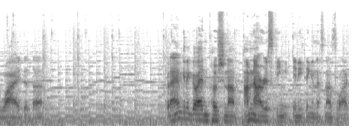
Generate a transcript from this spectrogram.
Why I did that. But I am going to go ahead and potion up. I'm not risking anything in this Nuzlocke.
